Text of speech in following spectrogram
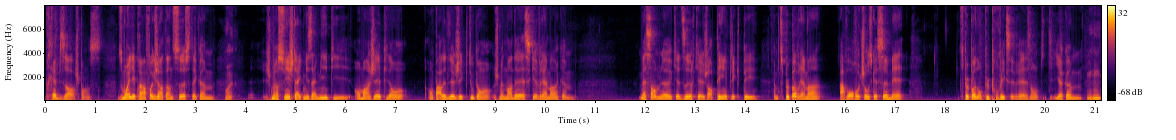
très bizarre, je pense. Du moins, les premières fois que j'ai entendu ça, c'était comme. Ouais. Je me souviens, j'étais avec mes amis, puis on mangeait, puis là, on, on parlait de logique, puis tout, puis on- je me demandais, est-ce que vraiment, comme. Me semble là, que dire que genre P implique P, comme tu peux pas vraiment avoir autre chose que ça, mais tu peux pas non plus prouver que c'est vrai. Donc, il y a comme Mhm.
